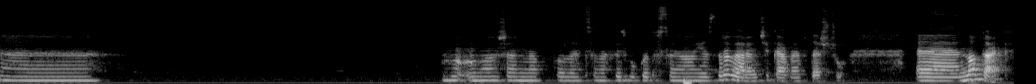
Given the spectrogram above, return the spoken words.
Eee... Marzena poleca na Facebooku dostaną jest rowerem, ciekawe, w deszczu. E, no tak.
